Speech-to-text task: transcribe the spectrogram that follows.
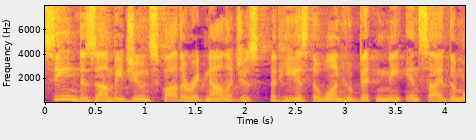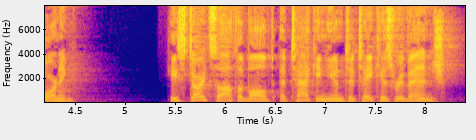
Seeing the zombie June's father acknowledges that he is the one who bitten me inside the morning. He starts off evolved attacking him to take his revenge.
